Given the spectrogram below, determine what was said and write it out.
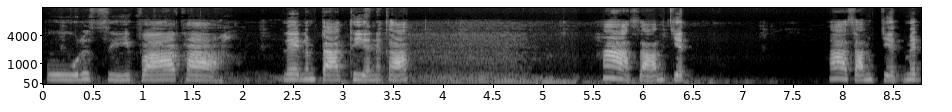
ปูฤาษีฟ้าค่ะ เลขน้ำตาเทียนนะคะห้าสามเจ็ด ห้าสามเจ็ดเม็ด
